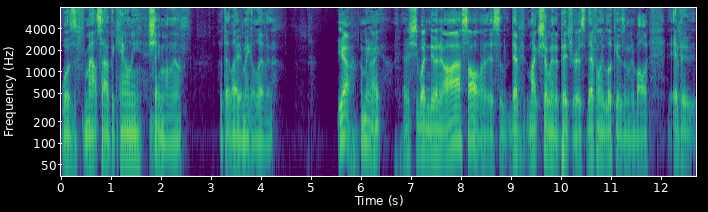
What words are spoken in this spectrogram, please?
was from outside the county, shame on them. Let that lady make a living, Yeah, I mean, right? If she wasn't doing it, oh, I saw it. It's def- Mike showed me the picture. It's definitely lookism involved. If, it,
